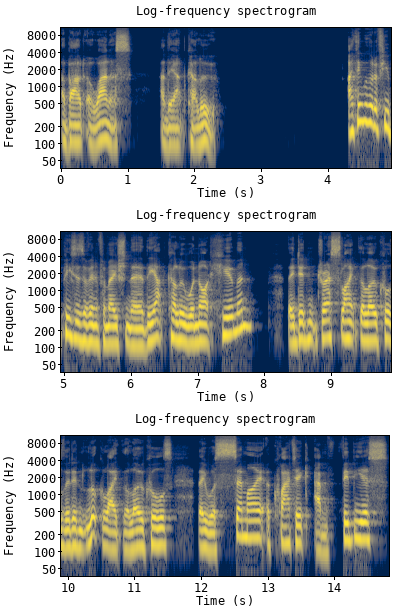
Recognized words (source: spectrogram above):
about Oannes and the Apkallu. I think we've got a few pieces of information there. The Apkallu were not human. They didn't dress like the locals. They didn't look like the locals. They were semi aquatic, amphibious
